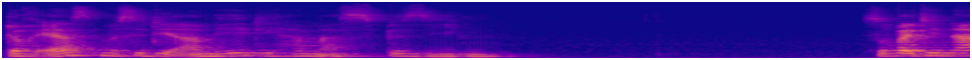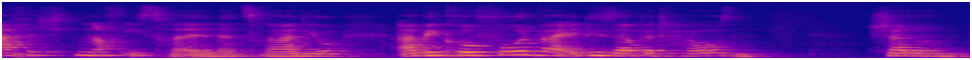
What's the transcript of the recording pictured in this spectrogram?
Doch erst müsse die Armee die Hamas besiegen. Soweit die Nachrichten auf Israel Netzradio. Am Mikrofon war Elisabeth Hausen. Shalom.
